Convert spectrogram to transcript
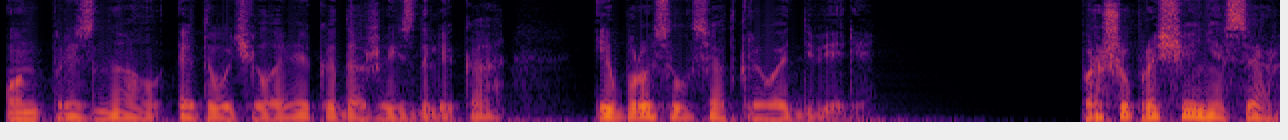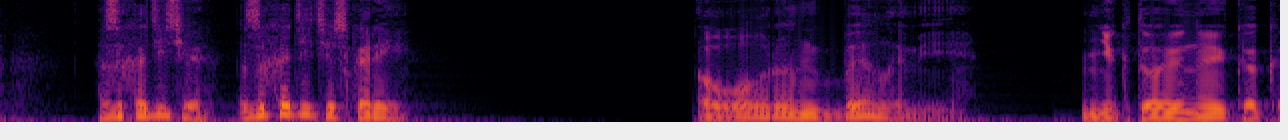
Он признал этого человека даже издалека и бросился открывать двери. «Прошу прощения, сэр. Заходите, заходите скорей». Уоррен Беллами, никто иной, как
